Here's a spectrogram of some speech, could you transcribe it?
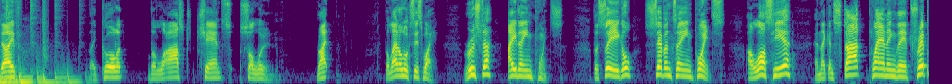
Dave, they call it the last chance saloon, right? The ladder looks this way Rooster, 18 points. The Seagull, 17 points. A loss here, and they can start planning their trip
